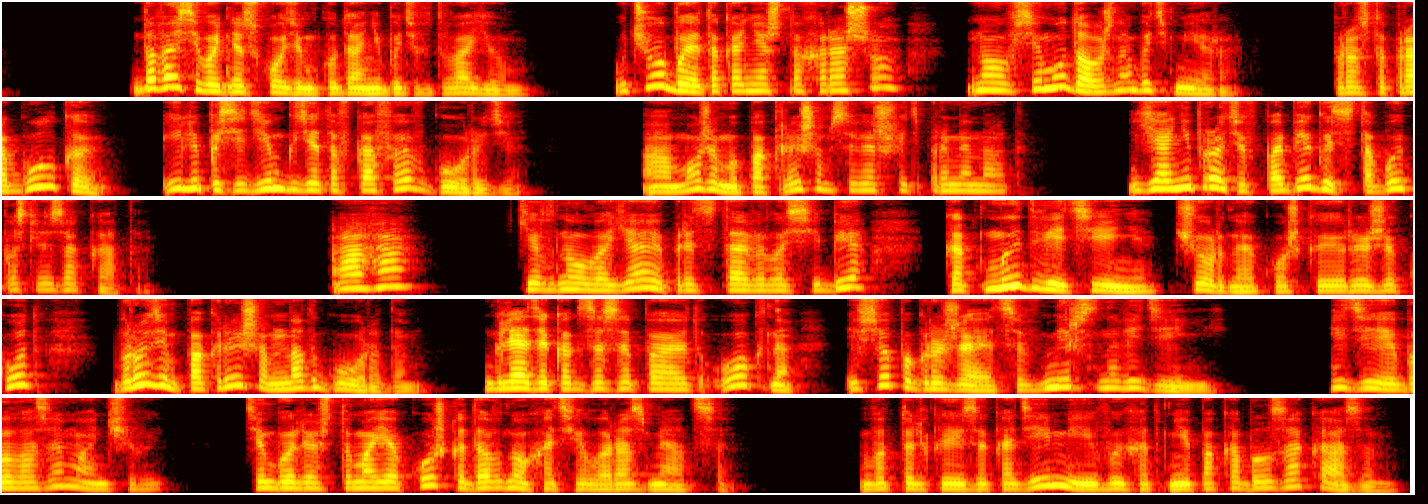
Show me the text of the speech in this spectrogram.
«Давай сегодня сходим куда-нибудь вдвоем. Учеба — это, конечно, хорошо, но всему должна быть мера. Просто прогулка или посидим где-то в кафе в городе. А можем и по крышам совершить променад. Я не против побегать с тобой после заката». «Ага», — кивнула я и представила себе, как мы, две тени, черная кошка и рыжий кот, бродим по крышам над городом, глядя, как засыпают окна, и все погружается в мир сновидений. Идея была заманчивой, тем более, что моя кошка давно хотела размяться. Вот только из академии выход мне пока был заказан.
